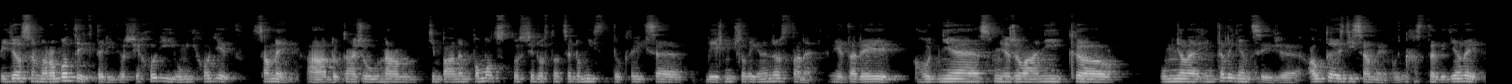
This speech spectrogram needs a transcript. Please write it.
Viděl jsem roboty, který prostě chodí, umí chodit sami a dokážou nám tím pádem pomoct prostě dostat se do míst, do kterých se běžný člověk nedostane. Je tady hodně směřování k umělé inteligenci, že auto jezdí sami. Možná jste viděli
